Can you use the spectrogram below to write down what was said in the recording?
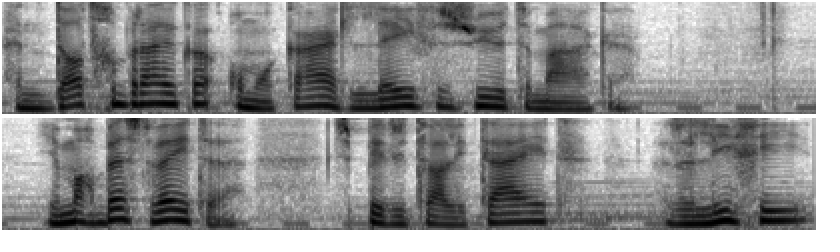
en dat gebruiken om elkaar het leven zuur te maken. Je mag best weten, spiritualiteit, religie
